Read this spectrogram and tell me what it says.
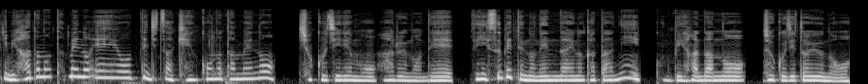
はり美肌のための栄養って実は健康のための食事でもあるので、ぜひすべての年代の方に、この美肌の食事というのを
